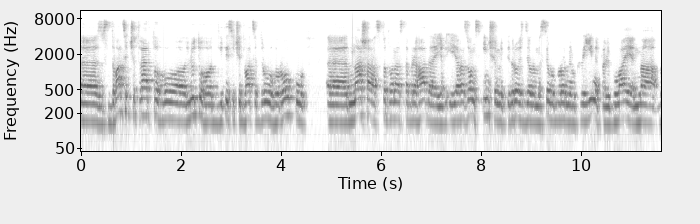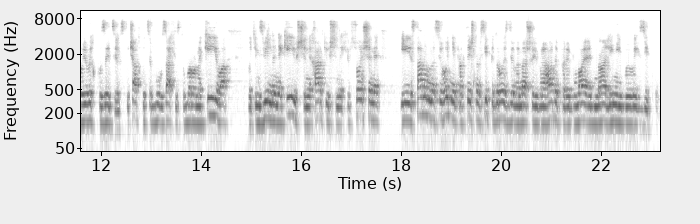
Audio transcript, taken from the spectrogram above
е, з 24 лютого 2022 року. е, Наша 112 бригада і разом з іншими підрозділами Сил оборони України перебуває на бойових позиціях. Спочатку це був захист оборони Києва, потім звільнення Київщини, Харківщини, Херсонщини. І станом на сьогодні практично всі підрозділи нашої бригади перебувають на лінії бойових зіткнень.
